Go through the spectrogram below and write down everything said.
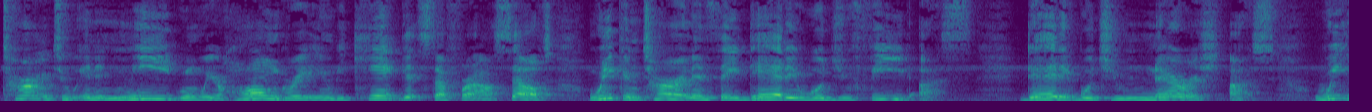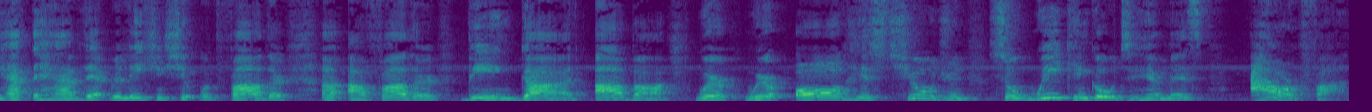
turn to in a need when we're hungry and we can't get stuff for ourselves, we can turn and say, Daddy, would you feed us? Daddy, would you nourish us? We have to have that relationship with Father, uh, our Father being God, Abba, where we're all His children, so we can go to Him as our Father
